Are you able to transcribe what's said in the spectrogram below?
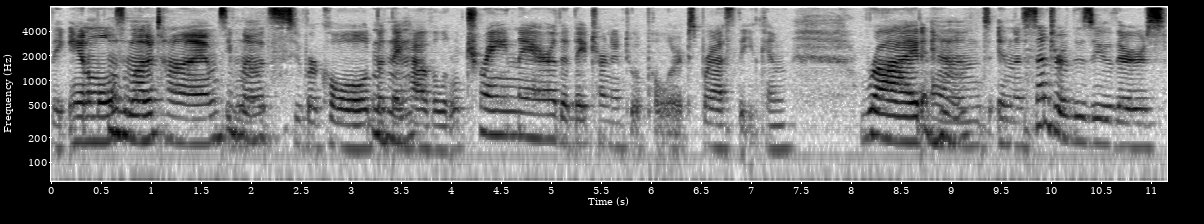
the animals a lot of mm-hmm. times, even though mm-hmm. it's super cold. But they mm-hmm. have a little train there that they turn into a Polar Express that you can ride, and in the center of the zoo, there's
